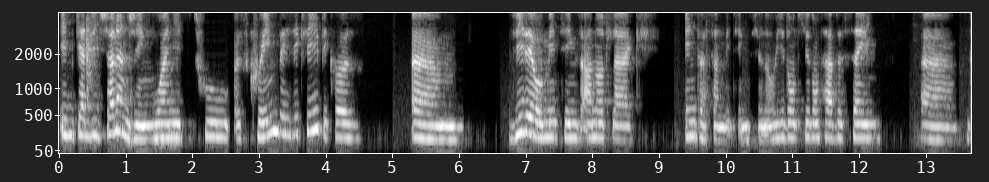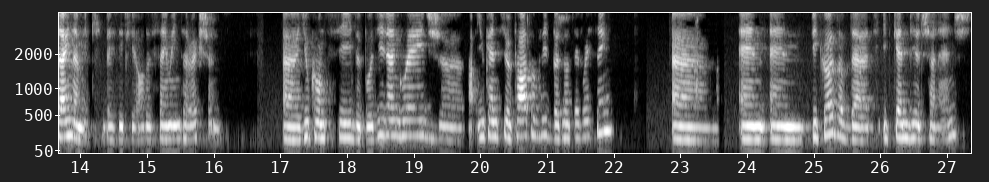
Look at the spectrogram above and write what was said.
It can be challenging when it's through a screen, basically, because um, video meetings are not like in-person meetings. You know, you don't you don't have the same uh, dynamic, basically, or the same interactions. Uh, you can't see the body language. Uh, you can see a part of it, but not everything. Um, and and because of that it can be a challenge.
